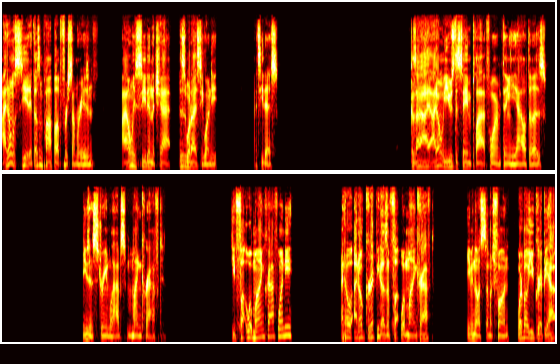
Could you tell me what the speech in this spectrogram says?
I don't see it. It doesn't pop up for some reason. I only see it in the chat. This is what I see, Wendy. I see this. Because I, I don't use the same platform thing Yal does. I'm using Streamlabs, Minecraft. Do you fuck with Minecraft, Wendy? I know I know Grippy doesn't fuck with Minecraft, even though it's so much fun. What about you, Grippy? How,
